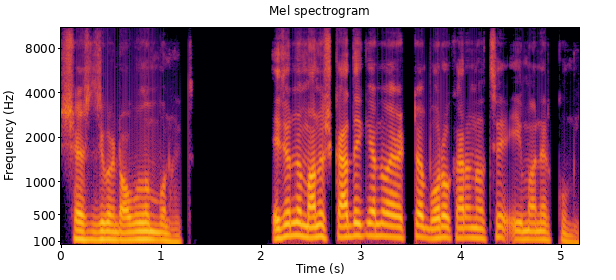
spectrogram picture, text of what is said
শেষ জীবনটা অবলম্বন হইতো। এই জন্য মানুষ কাঁদে কেন? একটা বড় কারণ হচ্ছে ইমানের কমি।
